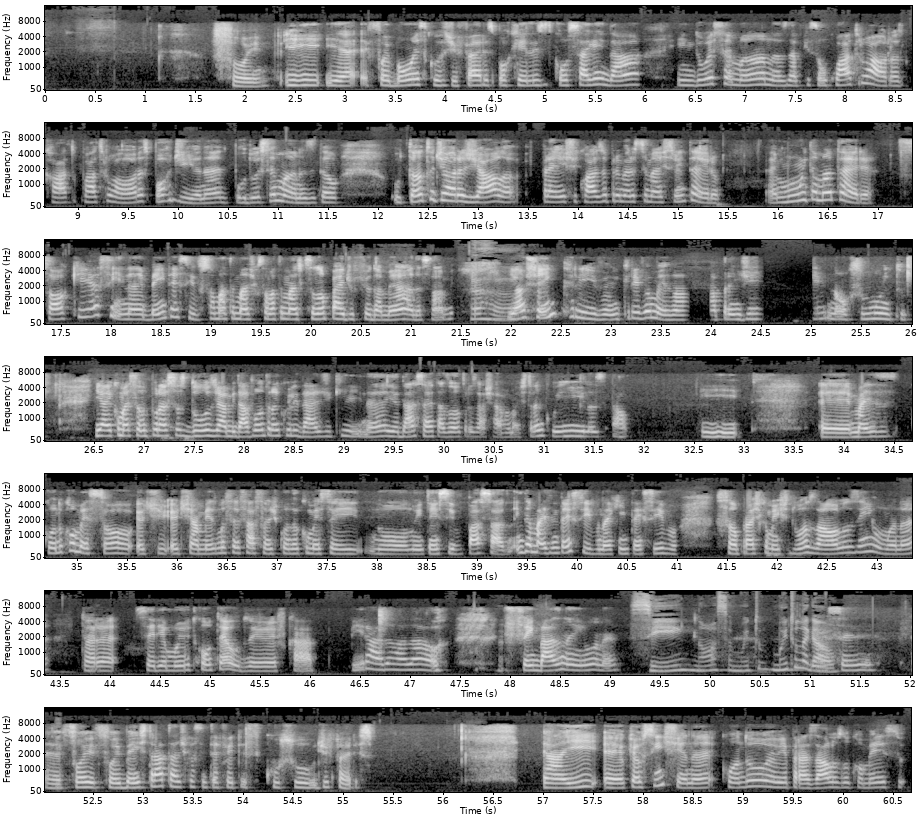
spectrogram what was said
Foi. E, e é- foi bom esse curso de férias porque eles conseguem dar em duas semanas, né? Porque são quatro horas, quatro, quatro horas por dia, né? Por duas semanas. Então, o tanto de horas de aula preenche quase o primeiro semestre inteiro. É muita matéria, Só que, assim, né, bem intensivo, só matemática, só matemática, você não perde o fio da meada, sabe? Aham. E eu achei incrível, incrível mesmo. Aprendi, nossa, muito. E aí, começando por essas duas, já me dava uma tranquilidade de que, né, ia dar certo, as outras eu achava mais tranquilas e tal. E, é, mas quando começou, eu, eu tinha a mesma sensação de quando eu comecei no, no intensivo passado. Ainda mais intensivo, né? Que intensivo são praticamente duas aulas em uma, né? Então era, seria muito conteúdo, eu ia ficar pirada lá na aula, sem base nenhuma, né? Sim, nossa, muito, muito legal. Ser- é, foi, foi bem estratégico assim, ter feito esse curso de férias. Aí, é, o que eu sentia, né? Quando eu ia para as aulas no começo,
